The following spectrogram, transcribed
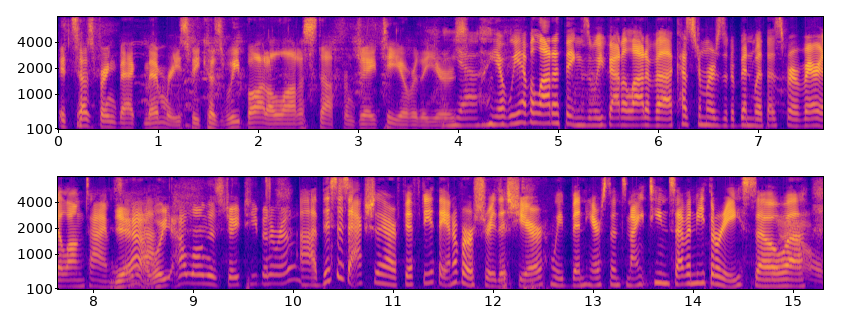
It does bring back memories because we bought a lot of stuff from JT over the years. Yeah, yeah, we have a lot of things, and we've got a lot of uh, customers that have been with us for a very long time. so, Yeah. Well, how long has JT been around? uh, this is actually our 50th anniversary this year. We've been here since 1973, so Wow. uh,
